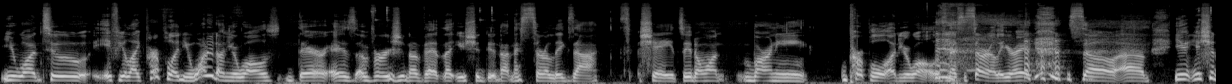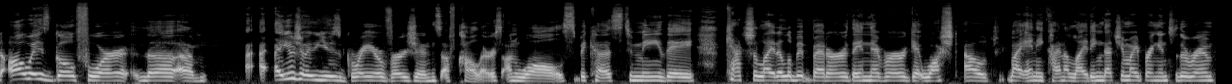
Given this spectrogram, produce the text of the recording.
You want to, if you like purple and you want it on your walls, there is a version of it that you should do, not necessarily exact shade. So you don't want Barney purple on your walls necessarily, right? so um, you you should always go for the. Um, I, I usually use grayer versions of colors on walls because to me they catch the light a little bit better. They never get washed out by any kind of lighting that you might bring into the room.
